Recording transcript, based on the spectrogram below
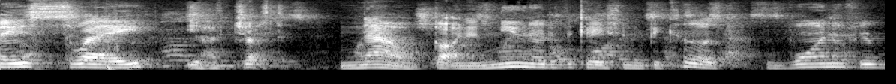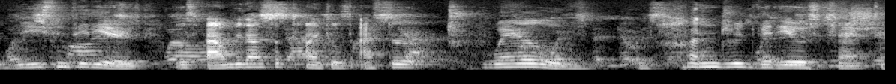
FaZe Sway, you have just now gotten a new notification because one of your recent videos was found without subtitles after 1200 videos checked,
